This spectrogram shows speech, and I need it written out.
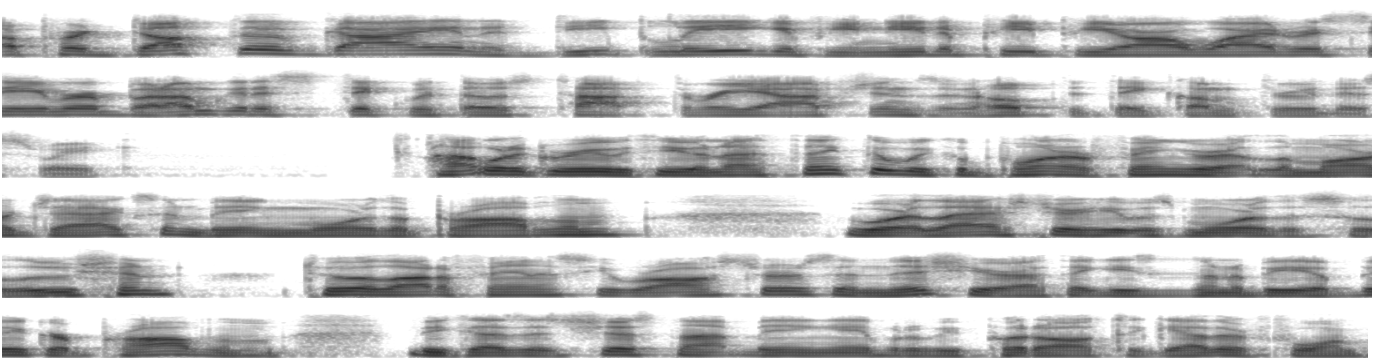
a productive guy in a deep league if you need a PPR wide receiver, but I'm going to stick with those top three options and hope that they come through this week. I would agree with you, and I think that we can point our finger at Lamar Jackson being more the problem, where last year he was more of the solution to a lot of fantasy rosters, and this year I think he's going to be a bigger problem because it's just not being able to be put all together for him.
